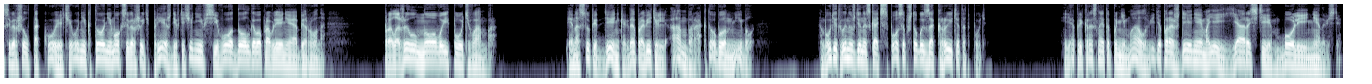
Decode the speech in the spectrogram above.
совершил такое, чего никто не мог совершить прежде в течение всего долгого правления Аберона. Проложил новый путь в Амбар. И наступит день, когда правитель Амбара, кто бы он ни был, будет вынужден искать способ, чтобы закрыть этот путь. Я прекрасно это понимал, видя порождение моей ярости, боли и ненависти.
